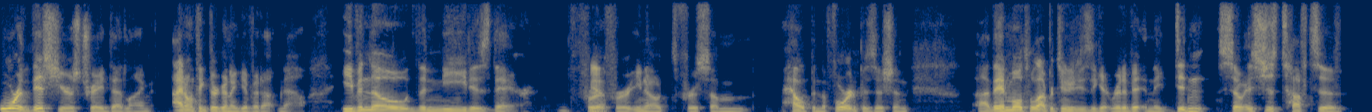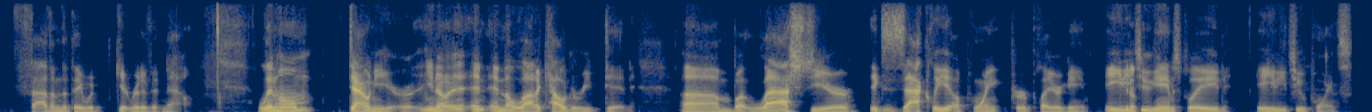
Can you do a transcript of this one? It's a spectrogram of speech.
or this year's trade deadline, I don't think they're going to give it up now, even though the need is there for Yeah. for you know for some help in the forward position. Uh, they had multiple opportunities to get rid of it and they didn't. So it's just tough to fathom that they would get rid of it now. Lindholm down year, you know, and, and a lot of Calgary did. Um, but last year, exactly a point per player game, 82 games played, 82 points.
